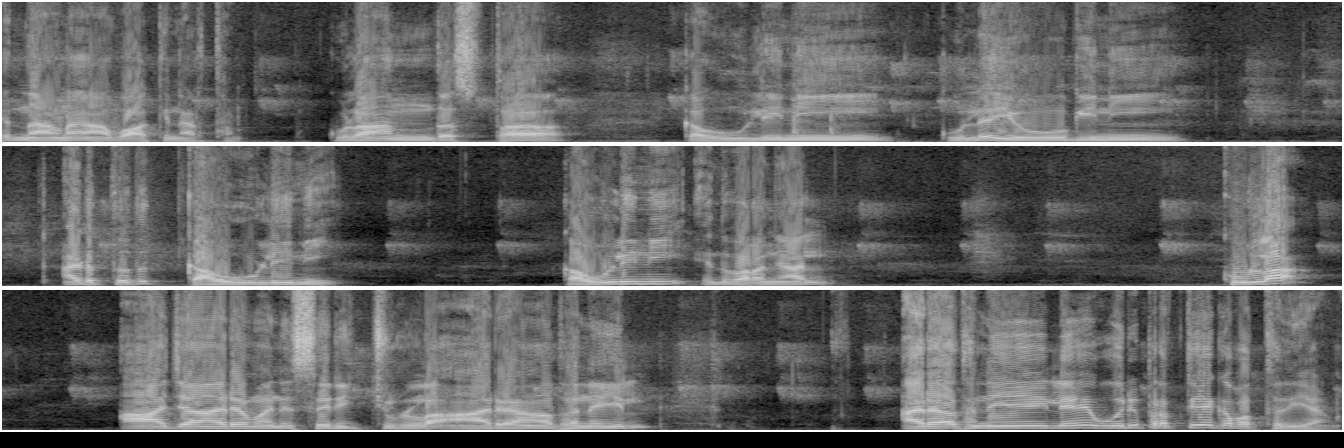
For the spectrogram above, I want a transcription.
എന്നാണ് ആ വാക്കിനർത്ഥം. കുളാന്തസ്ഥ കൗലിനി കുലയോഗിനി. അടുത്തത് കൗളിനി. കൗളിനി എന്ന് പറഞ്ഞാൽ കുള ആചാരമനുസരിച്ചുള്ള ആരാധനയിൽ ആരാധനയിലെ ഒരു പ്രത്യേക പദ്ധതിയാണ്.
